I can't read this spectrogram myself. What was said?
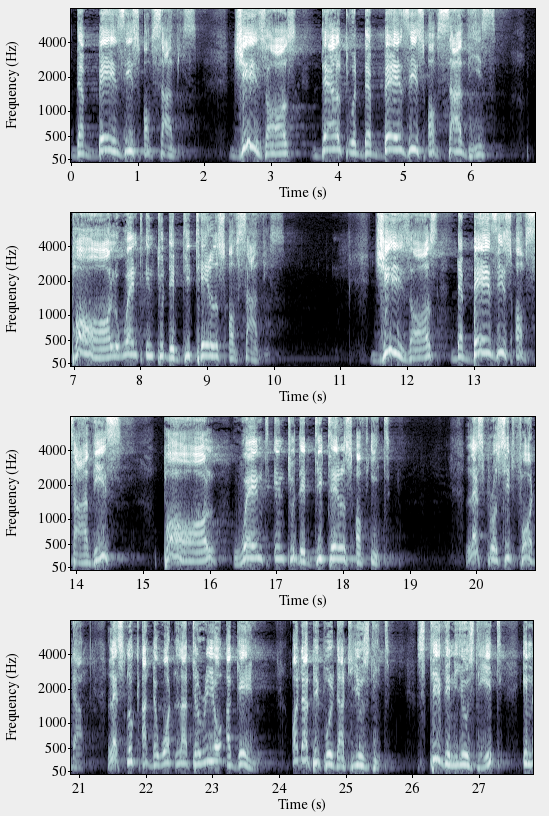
The basis of service. Jesus dealt with the basis of service. Paul went into the details of service. Jesus, the basis of service, Paul went into the details of it. Let's proceed further. Let's look at the word laterio again. Other people that used it. Stephen used it in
